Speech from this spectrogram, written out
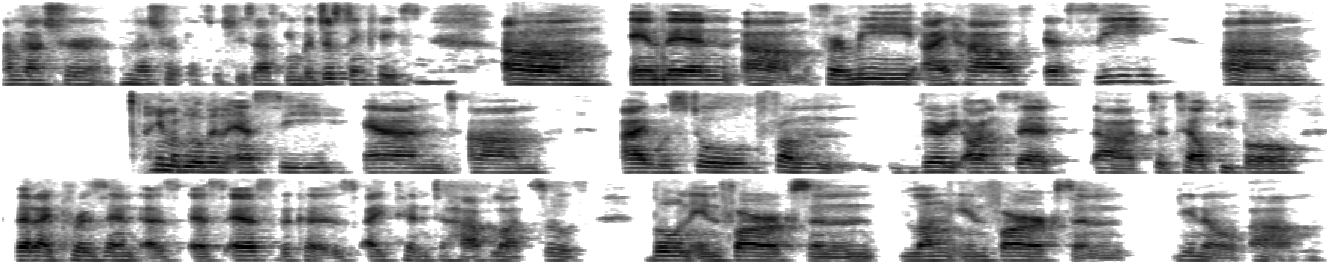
I'm not sure. I'm not sure if that's what she's asking, but just in case. Mm-hmm. Um, and then um, for me, I have SC, um, hemoglobin SC, and um, I was told from very onset uh, to tell people that I present as SS because I tend to have lots of bone infarcts and lung infarcts and you know um,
